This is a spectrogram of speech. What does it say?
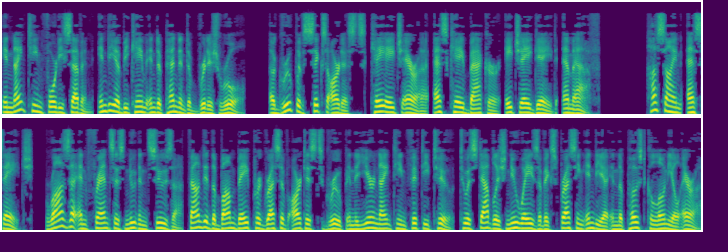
In 1947, India became independent of British rule. A group of six artists, K. H. Ara, S. K. Bakre, H. A. Gade, M. F. Hussain, S. H. Raza and Francis Newton Souza, founded the Bombay Progressive Artists Group in the year 1952, to establish new ways of expressing India in the post-colonial era.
